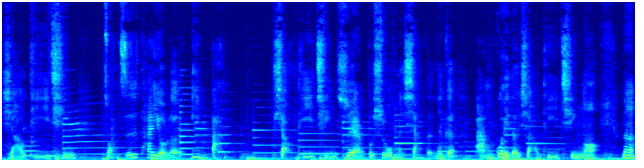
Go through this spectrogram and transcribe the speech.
小提琴。总之，他有了一把小提琴，虽然不是我们想的那个昂贵的小提琴哦，那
